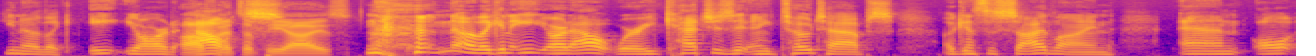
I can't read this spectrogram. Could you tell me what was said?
you know like eight yard offensive outs. PIs. no, like an eight yard out where he catches it and he toe taps against the sideline and all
